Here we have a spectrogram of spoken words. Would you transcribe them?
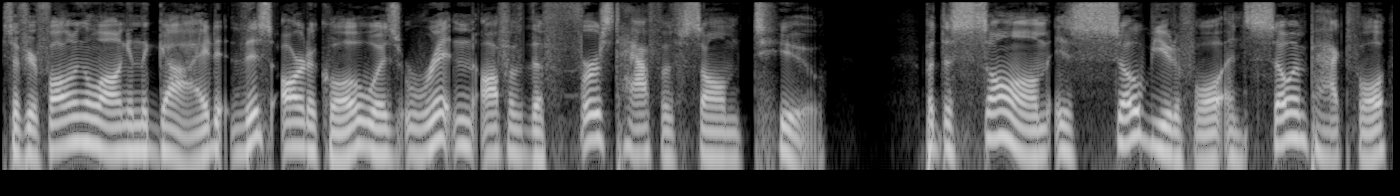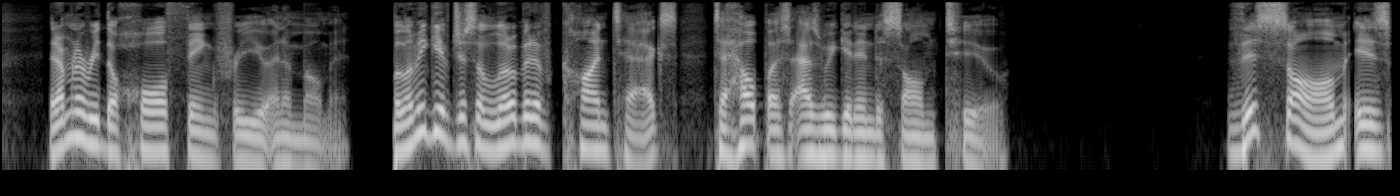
So, if you're following along in the guide, this article was written off of the first half of Psalm 2. But the psalm is so beautiful and so impactful that I'm going to read the whole thing for you in a moment. But let me give just a little bit of context to help us as we get into Psalm 2. This psalm is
